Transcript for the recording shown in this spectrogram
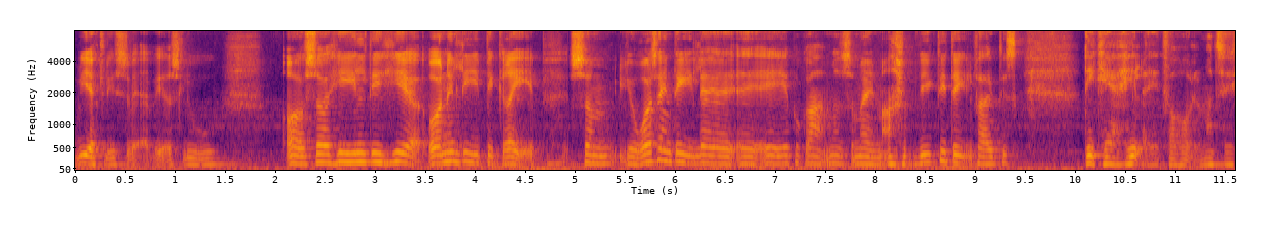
virkelig svært ved at sluge. Og så hele det her åndelige begreb, som jo også er en del af AA-programmet, som er en meget vigtig del faktisk, det kan jeg heller ikke forholde mig til.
